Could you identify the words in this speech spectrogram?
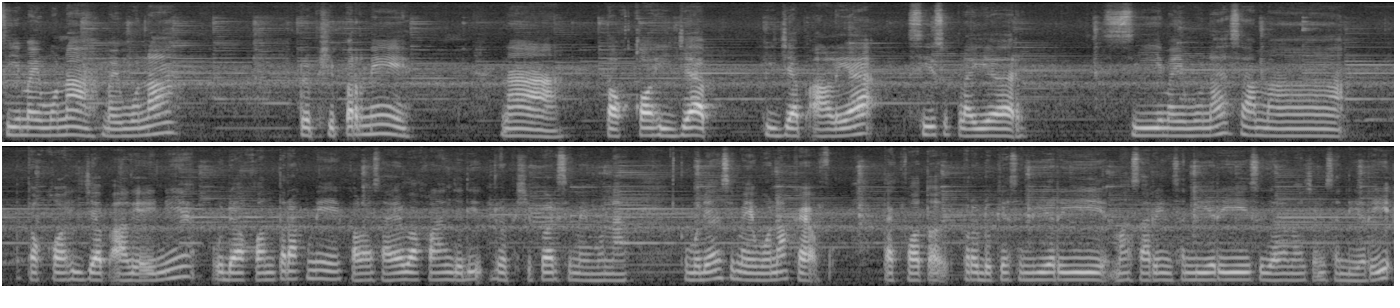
si Maimunah Maimunah dropshipper nih. Nah toko hijab. Hijab Alia si supplier. Si Maimunah sama toko hijab Alia ini udah kontrak nih. Kalau saya bakalan jadi dropshipper si Maimunah kemudian si Maimunah kayak tag foto produknya sendiri masarin sendiri segala macam sendiri.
